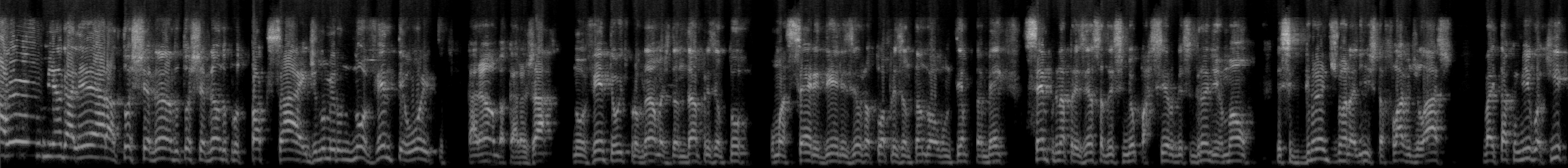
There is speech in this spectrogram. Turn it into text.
Alô, minha galera! Tô chegando, tô chegando pro Tokside, número 98. Caramba, cara, já 98 programas. Dandan apresentou uma série deles, eu já estou apresentando há algum tempo também, sempre na presença desse meu parceiro, desse grande irmão, desse grande jornalista, Flávio de Lácio, vai estar comigo aqui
